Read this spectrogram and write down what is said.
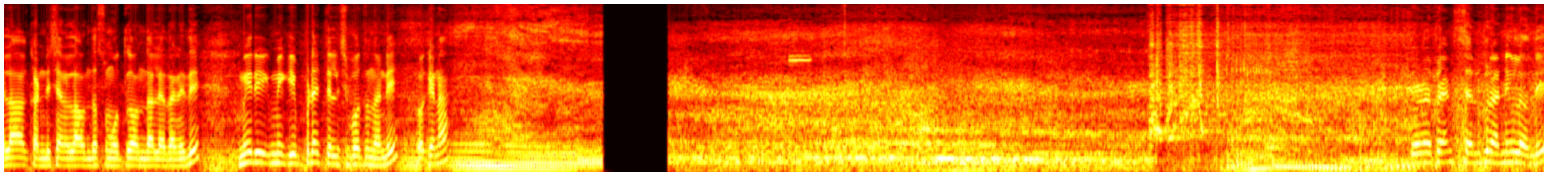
ఎలా కండిషన్ ఎలా ఉందో స్మూత్గా ఉందా లేదా అనేది మీరు మీకు ఇప్పుడే తెలిసిపోతుందండి. ఓకేనా చూడండి ఫ్రెండ్స్ సెల్ఫ్ రన్నింగ్లో ఉంది.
